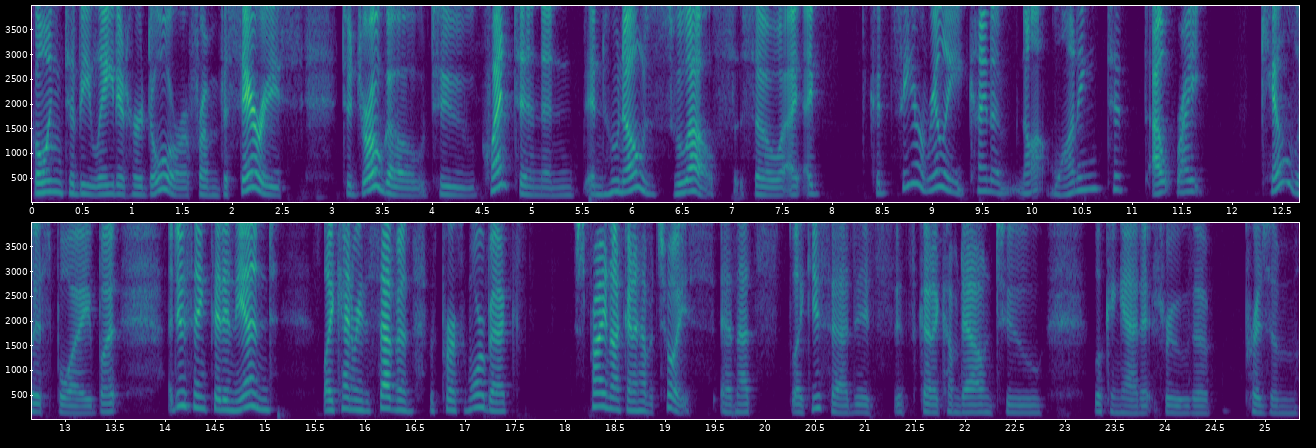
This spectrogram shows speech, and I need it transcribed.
going to be laid at her door from Viserys to Drogo to Quentyn and and who knows who else. So I, I could see her really kind of not wanting to outright kill this boy but I do think that in the end like Henry VII with Perkin Warbeck she's probably not going to have a choice and that's like you said it's it's going to come down to looking at it through the prism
